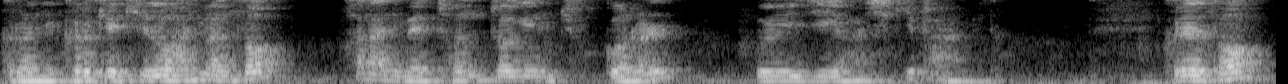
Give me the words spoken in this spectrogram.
그러니 그렇게 기도하면서 하나님의 전적인 주권을 의지하시기 바랍니다. 그래서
